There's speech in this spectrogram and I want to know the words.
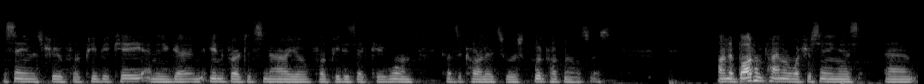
The same is true for PBK, and you get an inverted scenario for PDZK1 because it correlates with good prognosis. On the bottom panel, what you're seeing is um,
